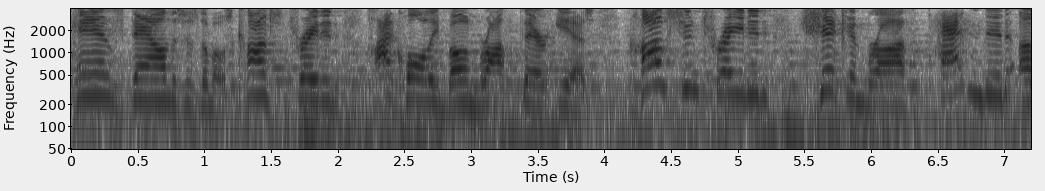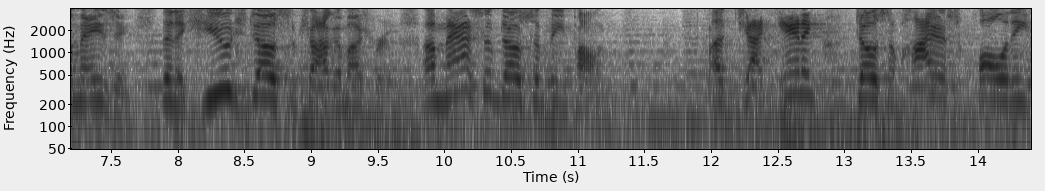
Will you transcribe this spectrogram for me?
hands down, this is the most concentrated, high quality bone broth there is. Concentrated chicken broth, patented amazing. Then a huge dose of chaga mushroom, a massive dose of bee pollen, a gigantic dose of highest quality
